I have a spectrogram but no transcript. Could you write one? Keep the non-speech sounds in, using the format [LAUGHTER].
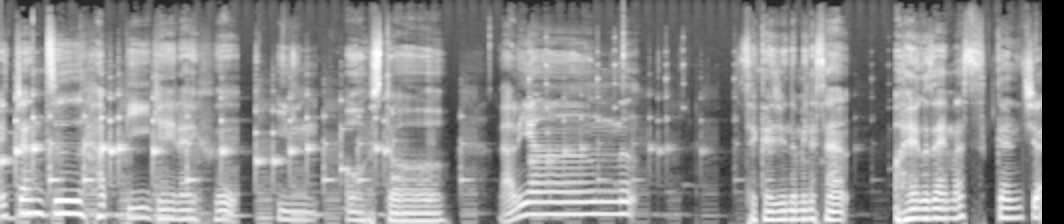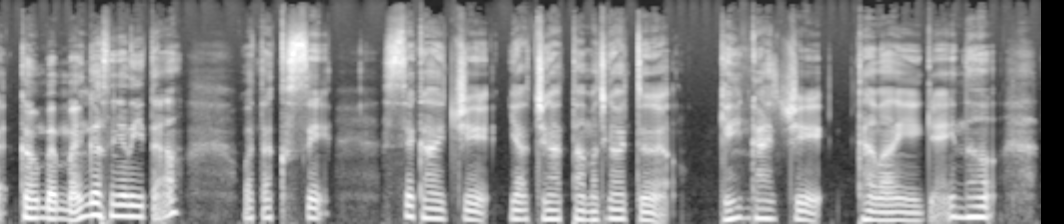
大ちゃんズハッピーゲイライフインオーストラリアン世界中の皆さんおはようございます。こんにちは。こんばんマンガセニョリータ私世界一いや違った間違えた限界値かわいいゲイの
